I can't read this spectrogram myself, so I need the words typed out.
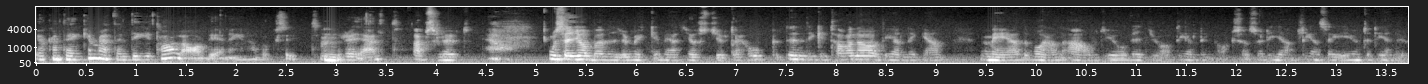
Jag kan tänka mig att den digitala avdelningen har vuxit mm. rejält. Absolut. Ja. Och sen jobbar vi ju mycket med att just gjuta ihop den digitala avdelningen med våran audio och videoavdelning också. Så det egentligen så är ju inte det nu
